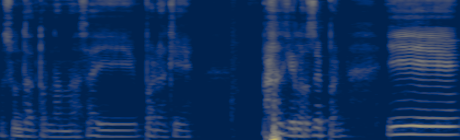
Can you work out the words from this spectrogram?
es un dato nada más ahí para que, para que lo sepan. Y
